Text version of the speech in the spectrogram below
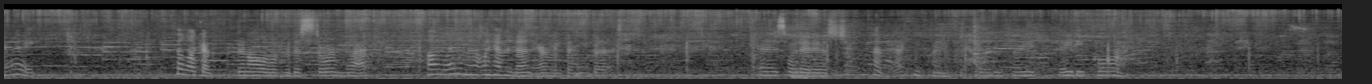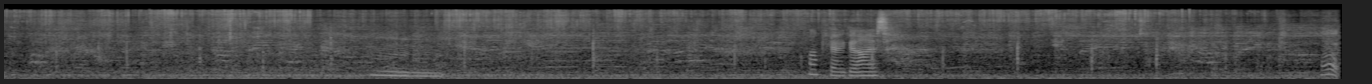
Okay. I feel like I've been all over this store got, oh wait a minute, we haven't done everything, but it is what it is. Check out that vacuum cleaner for thirty-three eighty-four. Hmm. Okay, guys. Look,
